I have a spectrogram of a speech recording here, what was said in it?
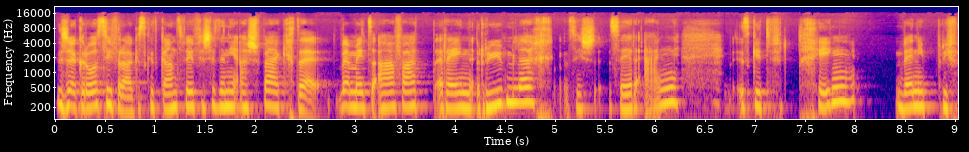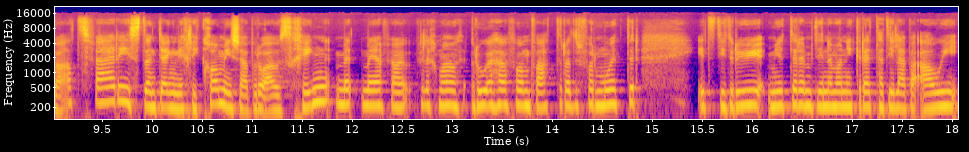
ist eine grosse Frage. Es gibt ganz viele verschiedene Aspekte. Wenn man jetzt anfängt, rein räumlich, es ist sehr eng. Es gibt für die Kinder wenig Privatsphäre. Es klingt eigentlich ein komisch, aber auch als Kind mit mehr vielleicht mal Ruhe vom Vater oder von der Mutter. Jetzt die drei Mütter, mit denen ich geredet habe, die leben alle,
